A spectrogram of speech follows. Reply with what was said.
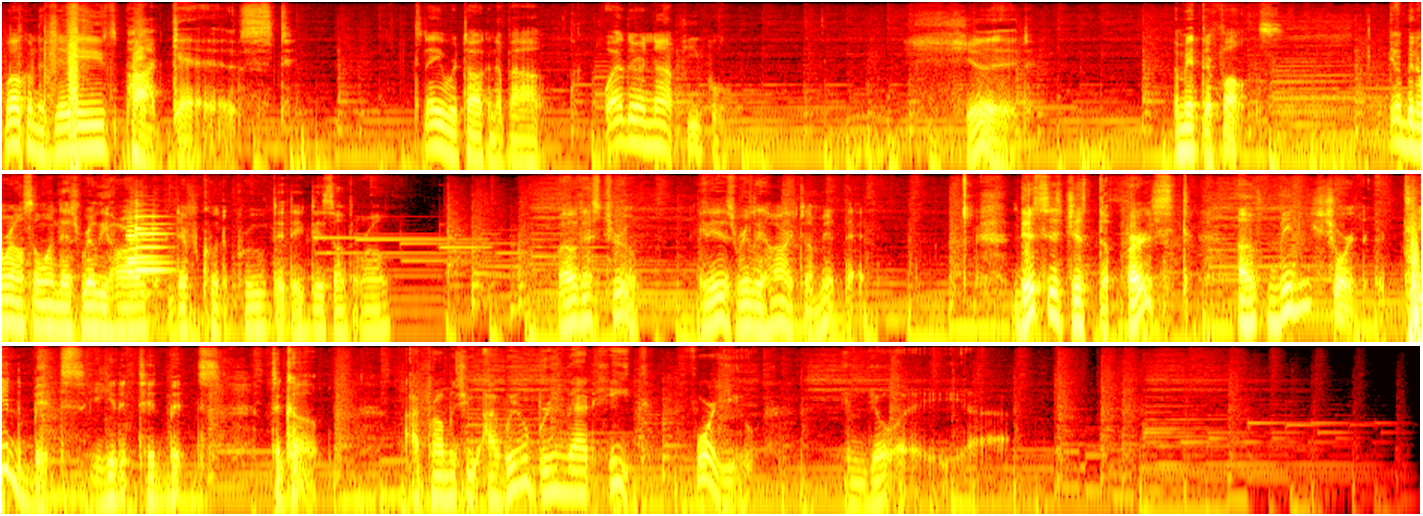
Welcome to Jay's podcast. Today we're talking about whether or not people should admit their faults. You ever been around someone that's really hard difficult to prove that they did something wrong? Well, that's true. It is really hard to admit that. This is just the first of many short tidbits. You get it, tidbits to come. I promise you, I will bring that heat for you. Enjoy.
